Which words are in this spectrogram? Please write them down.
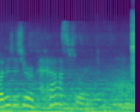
What is your password?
